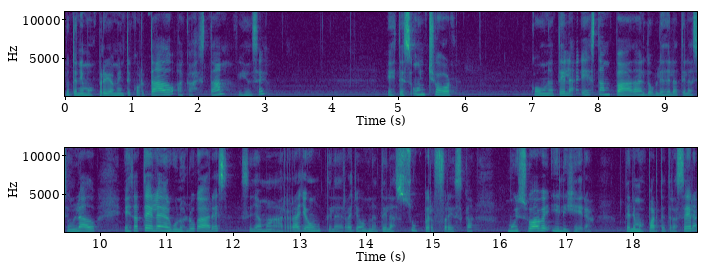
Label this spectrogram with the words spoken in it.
lo tenemos previamente cortado, acá está, fíjense. Este es un short con una tela estampada, el doblez de la tela hacia un lado. Esta tela en algunos lugares se llama rayón, tela de rayón, una tela súper fresca, muy suave y ligera. Tenemos parte trasera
